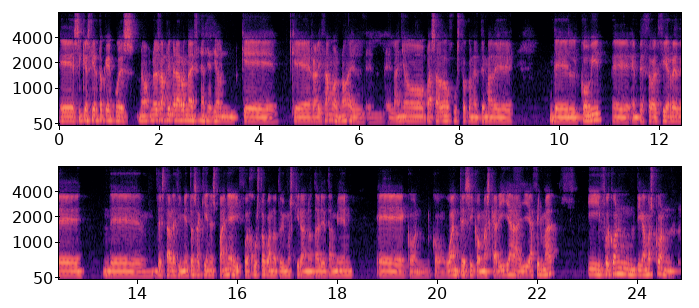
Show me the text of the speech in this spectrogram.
eh, sí que es cierto que pues, no, es la primera ronda de financiación que, realizamos, ¿no? El, año pasado, justo con el tema de, del COVID, empezó el cierre de de, establecimientos aquí en España y fue justo cuando tuvimos que ir al notario también eh, con, guantes y con mascarilla allí a firmar. Y fue con, digamos, con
